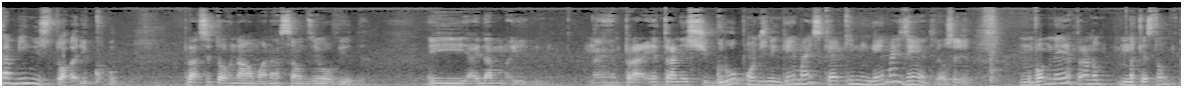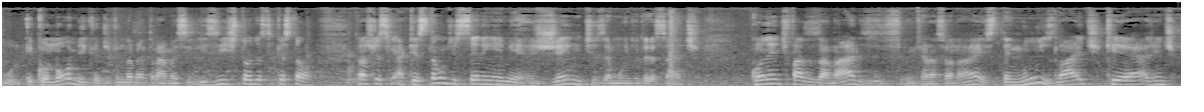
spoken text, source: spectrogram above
caminho histórico para se tornar uma nação desenvolvida. E ainda né, para entrar neste grupo onde ninguém mais quer que ninguém mais entre. Ou seja, não vamos nem entrar no, na questão econômica de que não para entrar, mas sim, existe toda essa questão. Então, acho que assim, a questão de serem emergentes é muito interessante. Quando a gente faz as análises internacionais, tem um slide que é a gente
